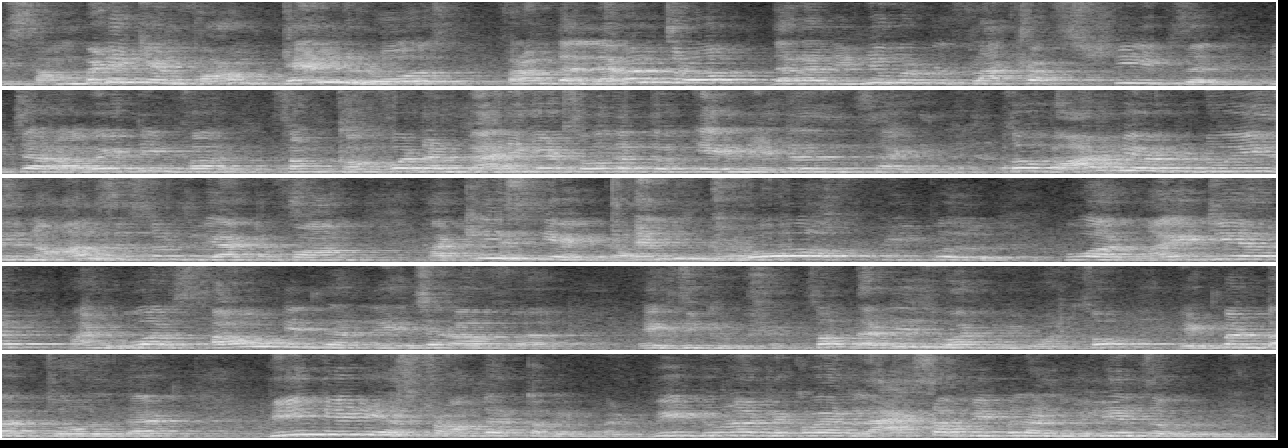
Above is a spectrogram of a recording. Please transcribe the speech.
If somebody can form 10 rows, from the 11th row, there are innumerable flocks of sheep which are awaiting for some comfort and barricade so that they can enter inside. So what we have to do is, in all systems, we have to form at least a 10 row of people who are mightier and who are sound in their nature of uh, execution. So that is what we want. So Edmund Burke told that we need a stronger commitment. We do not require lakhs of people and millions of rupees.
